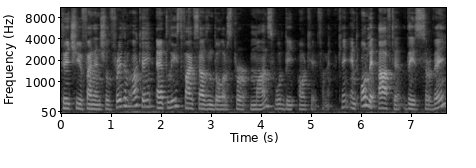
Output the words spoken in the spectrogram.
to achieve financial freedom? Okay, at least $5,000 per month would be okay for me. Okay, and only after this survey,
